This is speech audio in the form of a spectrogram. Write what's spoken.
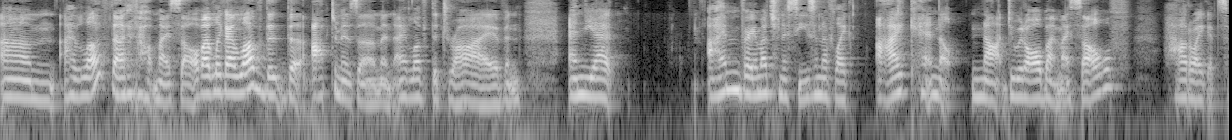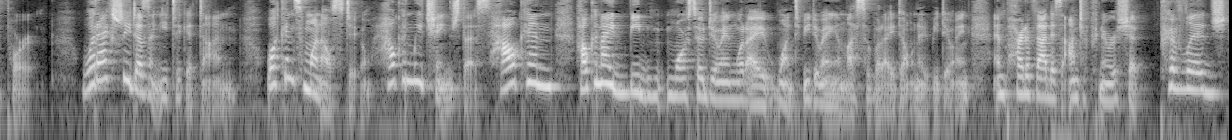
Um, I love that about myself. I like I love the the optimism and I love the drive and and yet I'm very much in a season of like I can not do it all by myself. How do I get support? What actually doesn't need to get done? What can someone else do? How can we change this? How can how can i be more so doing what i want to be doing and less of what i don't want to be doing? And part of that is entrepreneurship privilege.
